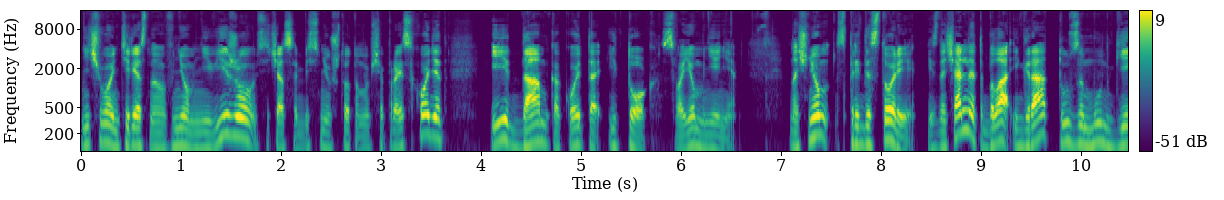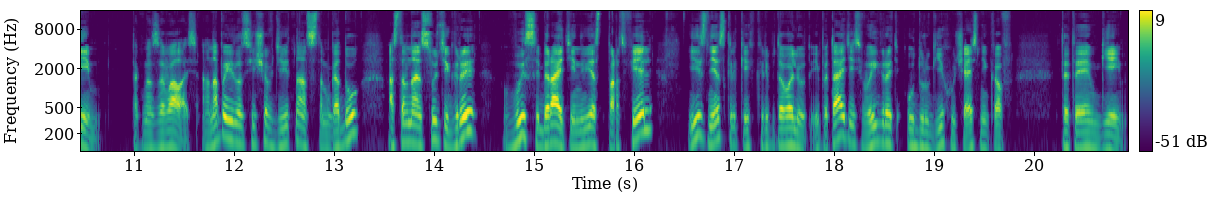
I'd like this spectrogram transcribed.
Ничего интересного в нем не вижу. Сейчас объясню, что там вообще происходит и дам какой-то итог, свое мнение. Начнем с предыстории. Изначально это была игра To the Moon Game, так называлась. Она появилась еще в 2019 году. Основная суть игры – вы собираете инвест-портфель из нескольких криптовалют и пытаетесь выиграть у других участников TTM Game.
